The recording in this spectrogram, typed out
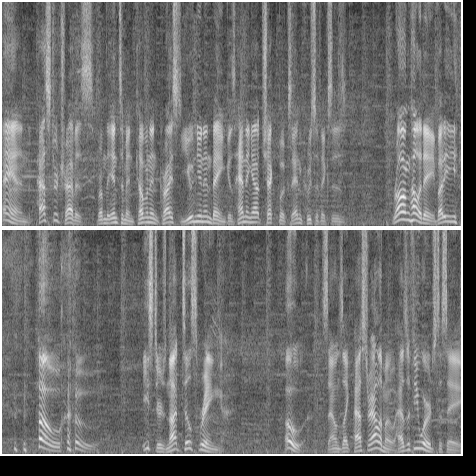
And Pastor Travis from the Intimate Covenant Christ Union and Bank is handing out checkbooks and crucifixes. Wrong holiday, buddy. ho, ho. ho. Easter's not till spring. Oh, sounds like Pastor Alamo has a few words to say.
